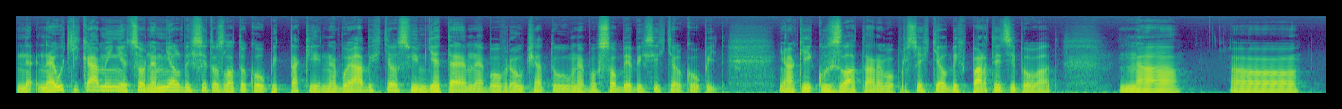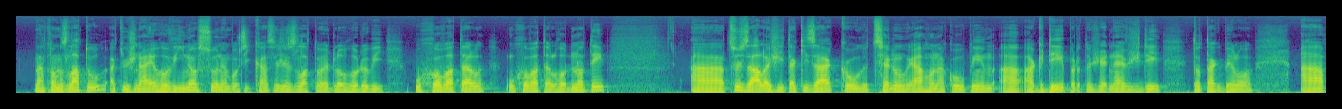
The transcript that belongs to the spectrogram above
ne, neutíká mi něco, neměl bych si to zlato koupit taky, nebo já bych chtěl svým dětem, nebo vnoučatům, nebo sobě bych si chtěl koupit nějaký kus zlata, nebo prostě chtěl bych participovat na uh, na tom zlatu, ať už na jeho výnosu, nebo říká se, že zlato je dlouhodobý uchovatel, uchovatel hodnoty, a což záleží taky za jakou cenu já ho nakoupím a, a kdy, protože ne vždy to tak bylo. A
